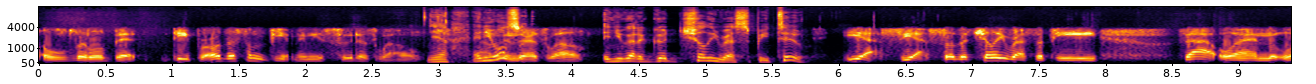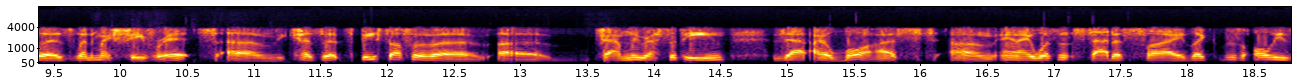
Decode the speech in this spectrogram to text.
a little bit deeper. Oh, there's some Vietnamese food as well. Yeah, and you uh, also as well. And you got a good chili recipe too. Yes, yes. So the chili recipe that one was one of my favorites um, because it's based off of a, a family recipe that I lost, um, and I wasn't satisfied. Like, there's all these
